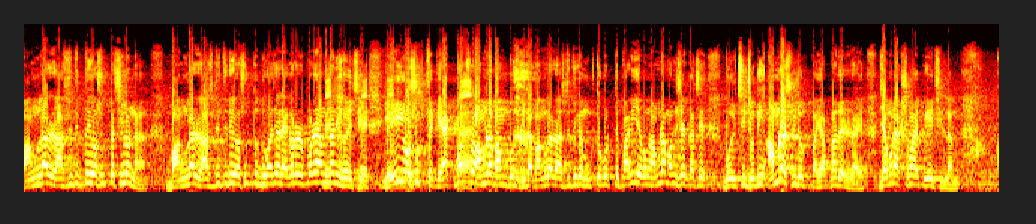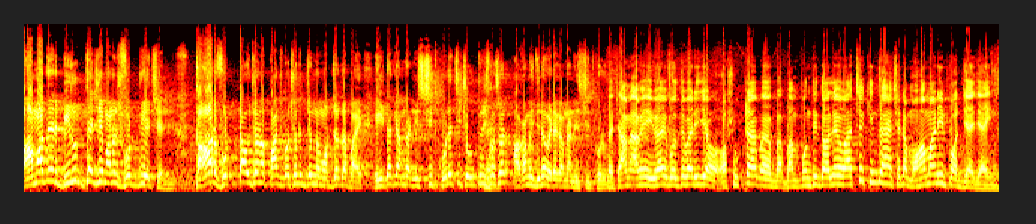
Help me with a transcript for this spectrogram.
বাংলার রাজনীতির এই অসুখটা ছিল না। বাংলার রাজনীতির এই অসুখ তো দু হাজার এগারোর পরে আমদানি হয়েছে। এই অসুখ থেকে একমাত্র হ্যাঁ। আমরা বামপন্থীরা বাংলার রাজনীতিকে মুক্ত করতে পারি এবং আমরা মানুষের কাছে বলছি যদি আমরা সুযোগ পাই আপনাদের রায়। যেমন এক সময় পেয়েছিলাম। আমাদের বিরুদ্ধে যে মানুষ ভোট দিয়েছেন তার ভোটটাও যেন পাঁচ বছরের জন্য মর্যাদা পায় এইটাকে আমরা নিশ্চিত করেছি চৌত্রিশ বছর আগামী দিনেও এটাকে আমরা নিশ্চিত করব। আমি এইভাবে বলতে পারি যে অসুখটা বা- বামপন্থী দলেও আছে কিন্তু হ্যাঁ সেটা মহামারীর পর্যায়ে যায়নি।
